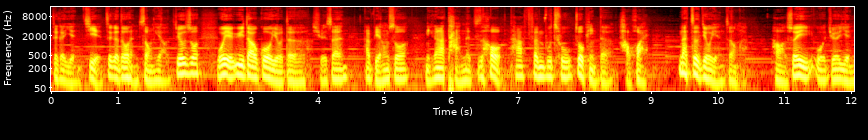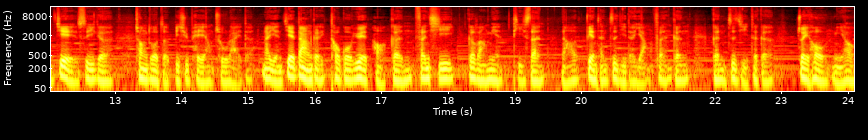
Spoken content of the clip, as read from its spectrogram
这个眼界，这个都很重要。就是说，我也遇到过有的学生，他比方说你跟他谈了之后，他分不出作品的好坏，那这就严重了。好，所以我觉得眼界也是一个创作者必须培养出来的。那眼界当然可以透过阅好跟分析各方面提升，然后变成自己的养分跟跟自己这个最后你要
